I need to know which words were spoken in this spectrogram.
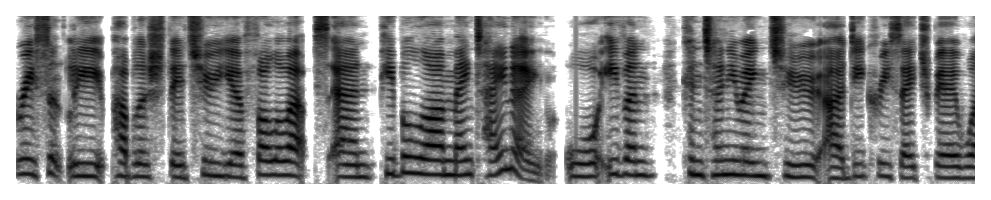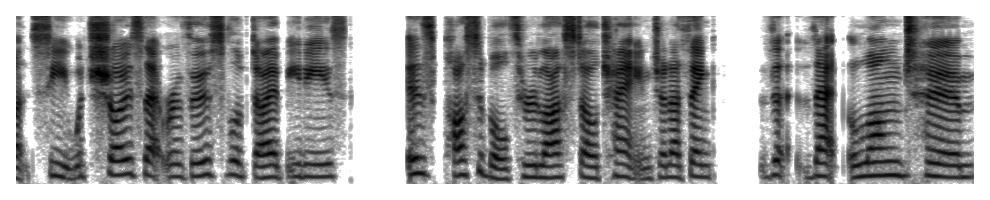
recently published their two year follow ups, and people are maintaining or even continuing to uh, decrease HbA1c, which shows that reversal of diabetes is possible through lifestyle change. And I think that that long term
